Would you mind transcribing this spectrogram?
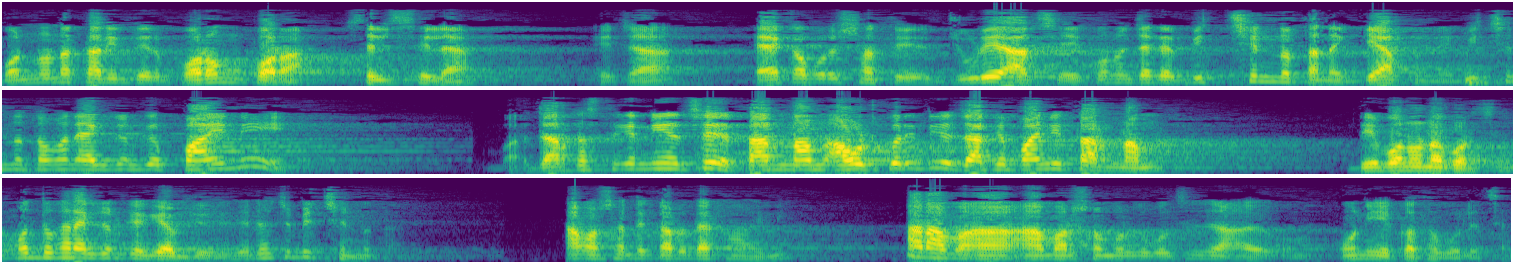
বর্ণনাকারীদের পরম্পরা, সিলসিলা এটা এক অপরের সাথে জুড়ে আছে, কোন জায়গায় বিচ্ছিন্নতা নেই, গ্যাপ নেই। বিচ্ছিন্নতা মানে একজনকে পায়নি, যার কাছ থেকে নিয়েছে, তার নাম আউট করে দিয়ে যাকে পায়নি তার নাম দিয়ে বর্ণনা করছে। মধ্যখানে একজনকে গ্যাপ দিয়ে দিয়েছে, এটা হচ্ছে বিচ্ছিন্নতা। আমার সাথে কারও দেখা হয়নি। আর আমার সম্পর্কে বলছে যে, উনি কথা বলেছেন।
